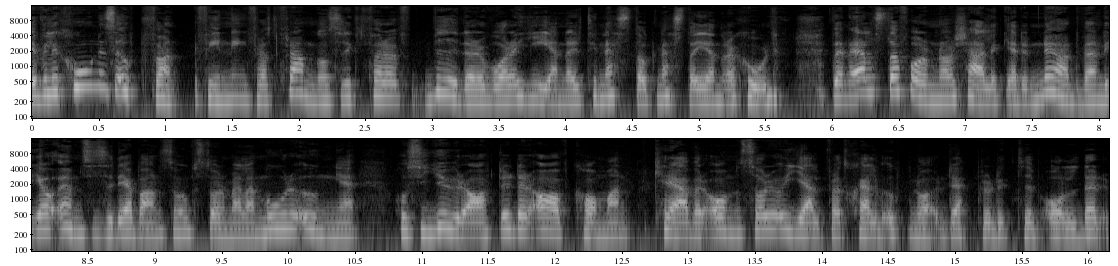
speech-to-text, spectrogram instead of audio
Evolutionens uppfinning för att framgångsrikt föra vidare våra gener till nästa och nästa generation. Den äldsta formen av kärlek är det nödvändiga och ömsesidiga band som uppstår mellan mor och unge hos djurarter där avkomman kräver omsorg och hjälp för att själv uppnå reproduktiv ålder.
